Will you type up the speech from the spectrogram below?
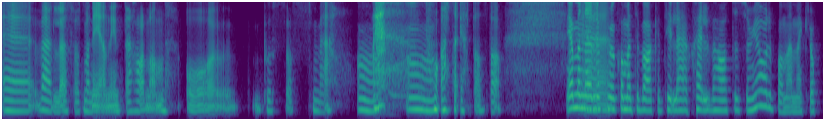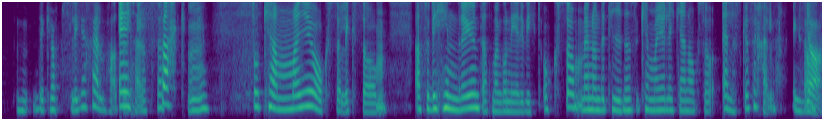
eh, värdelös för att man igen inte har någon att pussas med Mm. Mm. på alla hjärtans dag. Ja, men eller Eh. för att komma tillbaka till det här självhatet som jag håller på med, med kropp, det kroppsliga självhatet här också. Exakt! Mm. Då kan man ju också liksom, alltså det hindrar ju inte att man går ner i vikt också men under tiden så kan man ju lika gärna också älska sig själv. Liksom. Ja,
